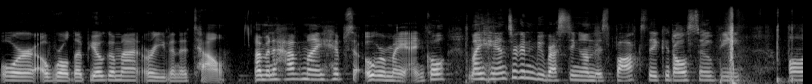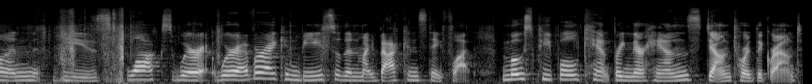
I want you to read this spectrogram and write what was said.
or a rolled up yoga mat or even a towel. I'm gonna have my hips over my ankle. My hands are gonna be resting on this box. They could also be on these blocks where wherever I can be so then my back can stay flat. Most people can't bring their hands down toward the ground.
